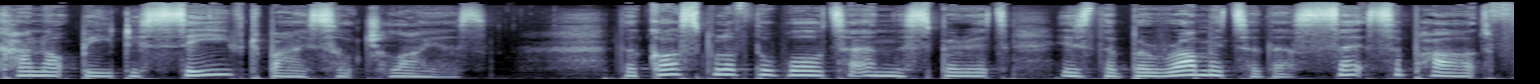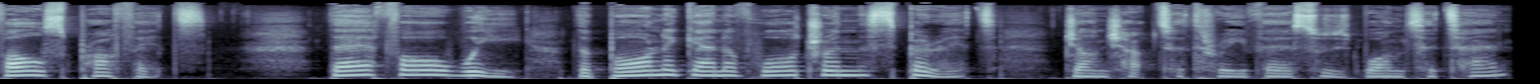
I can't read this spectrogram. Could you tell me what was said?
cannot be deceived by such liars. The gospel of the water and the spirit is the barometer that sets apart false prophets. Therefore, we, the born again of water and the Spirit, John chapter 3, verses 1 to 10,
